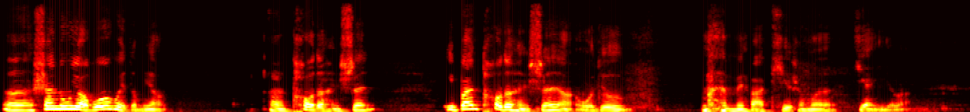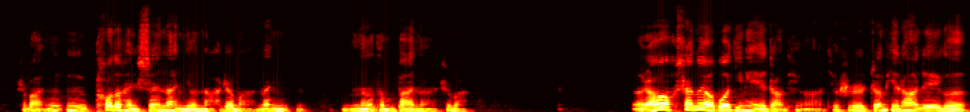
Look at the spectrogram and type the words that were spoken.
嗯，山东药波会怎么样？嗯，套得很深，一般套得很深啊，我就 没法提什么建议了。是吧？你你套的很深，那你就拿着嘛，那你能怎么办呢？是吧？然后山东药波今天也涨停啊，就是整体上这个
